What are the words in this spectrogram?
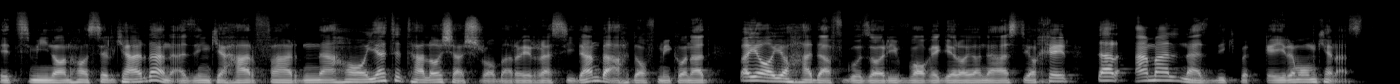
اطمینان حاصل کردن از اینکه هر فرد نهایت تلاشش را برای رسیدن به اهداف می کند و یا آیا هدف گذاری واقع گرایانه است یا خیر در عمل نزدیک به غیر ممکن است.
